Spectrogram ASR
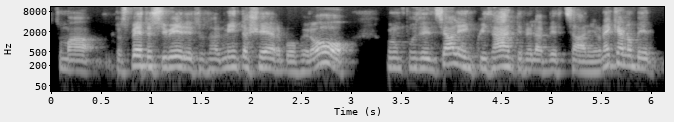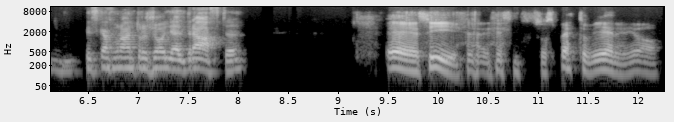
insomma, il prospetto si vede totalmente acerbo, però con un potenziale inquietante per l'avversario. Non è che hanno be- pescato un altro jolly al draft? Eh sì, sospetto viene. Io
